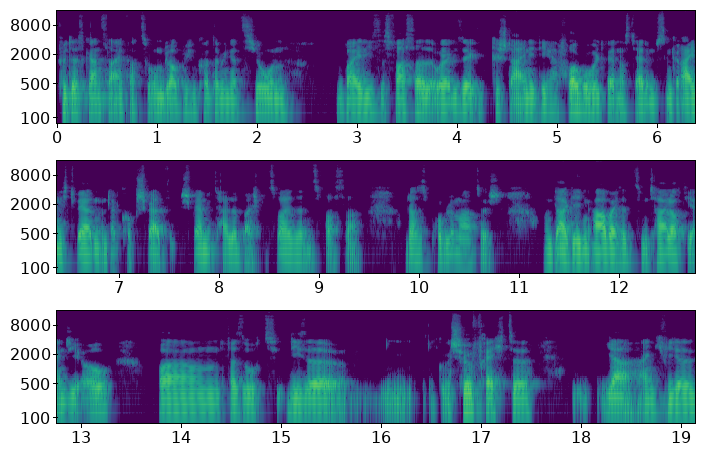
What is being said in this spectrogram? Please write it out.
führt das Ganze einfach zu unglaublichen Kontaminationen, weil dieses Wasser oder diese Gesteine, die hervorgeholt werden aus der Erde, müssen gereinigt werden und da kommen Schwer Schwermetalle beispielsweise ins Wasser. Und das ist problematisch. Und dagegen arbeitet zum Teil auch die NGO und versucht diese Schürfrechte ja eigentlich wieder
